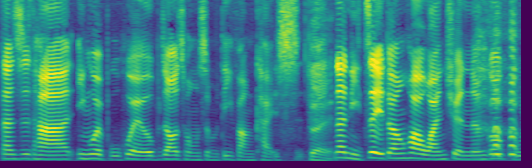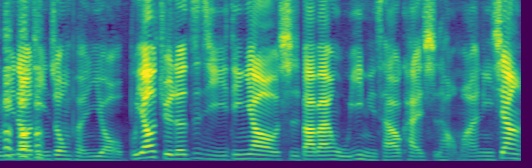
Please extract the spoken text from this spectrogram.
但是他因为不会而不知道从什么地方开始。对，那你这一段话完全能够鼓励到听众朋友，不要觉得自己一定要十八般武艺你才要开始好吗？你像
